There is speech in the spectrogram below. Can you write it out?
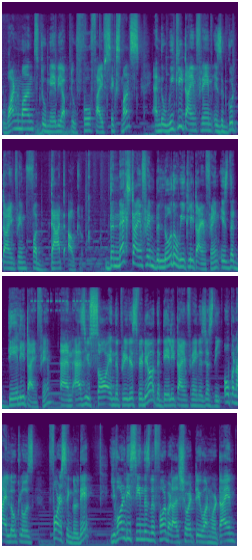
one month to maybe up to four, five, six months. And the weekly time frame is a good time frame for that outlook. The next time frame below the weekly time frame is the daily time frame. And as you saw in the previous video, the daily time frame is just the open high low close for a single day. You've already seen this before, but I'll show it to you one more time.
